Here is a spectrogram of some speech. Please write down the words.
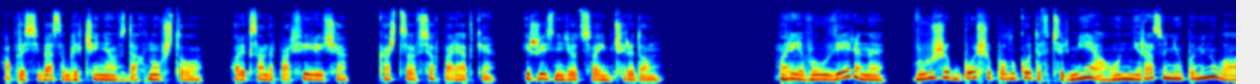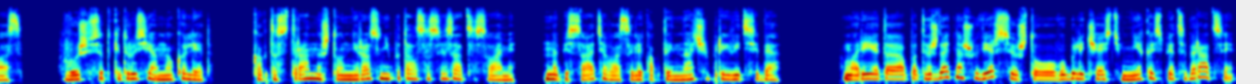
а про себя с облегчением вздохнув, что у Александра Порфирьевича, кажется, все в порядке, и жизнь идет своим чередом. «Мария, вы уверены? Вы уже больше полугода в тюрьме, а он ни разу не упомянул о вас. Вы же все-таки друзья много лет. Как-то странно, что он ни разу не пытался связаться с вами, написать о вас или как-то иначе проявить себя. Мария, это подтверждает нашу версию, что вы были частью некой спецоперации.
